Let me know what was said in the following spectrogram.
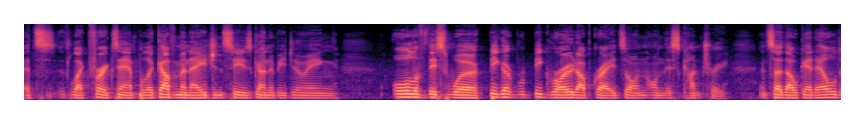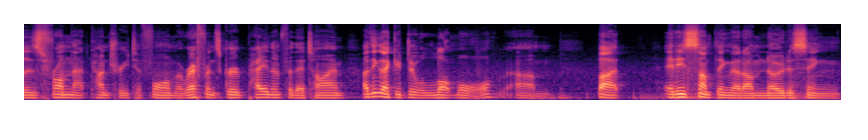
it's like, for example, a government agency is going to be doing all of this work, big big road upgrades on on this country, and so they'll get elders from that country to form a reference group, pay them for their time. I think they could do a lot more, um, but it is something that I'm noticing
